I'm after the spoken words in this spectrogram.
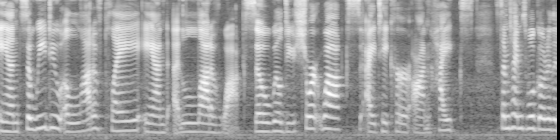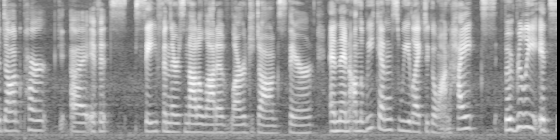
And so we do a lot of play and a lot of walks. So we'll do short walks. I take her on hikes. Sometimes we'll go to the dog park uh, if it's safe and there's not a lot of large dogs there. And then on the weekends, we like to go on hikes. But really, it's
